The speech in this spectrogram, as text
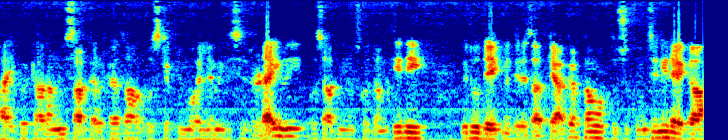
भाई को अठारह उन्नीस साल का लड़का था। उसके अपने मोहल्ले में किसी लड़ाई हुई। उस आदमी ने उसको धमकी दी। कि तू देख मैं तेरे साथ क्या करता हूँ? तू सुकून से नहीं रहेगा।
